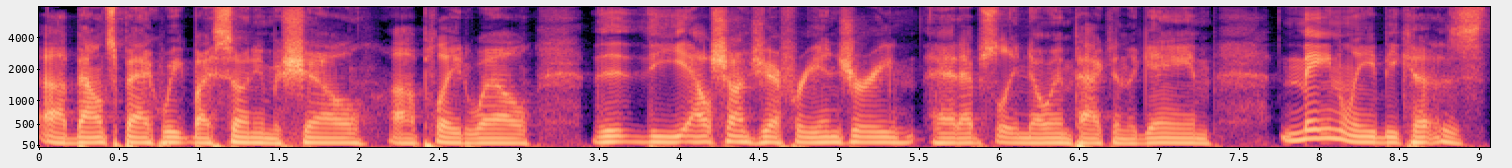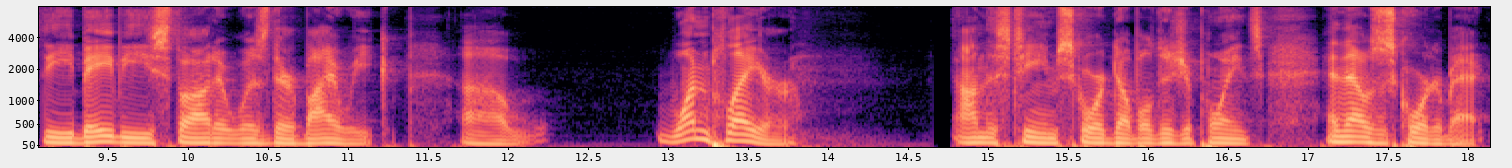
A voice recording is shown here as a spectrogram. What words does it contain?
Uh, bounce back week by Sony Michel uh, played well. The the Alshon Jeffery injury had absolutely no impact in the game, mainly because the babies thought it was their bye week. Uh, one player on this team scored double digit points, and that was his quarterback.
